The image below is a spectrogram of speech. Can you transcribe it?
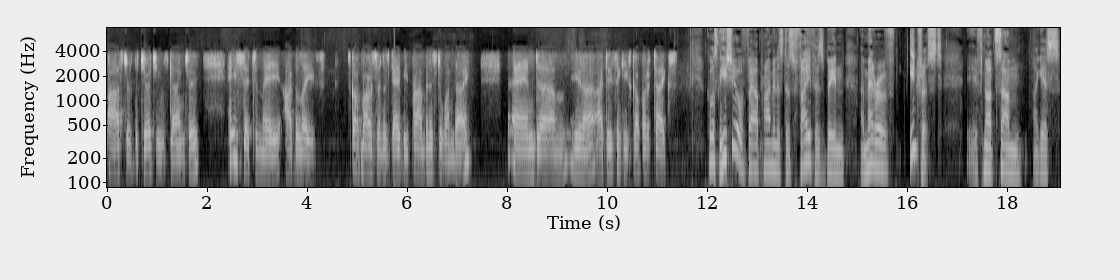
pastor of the church he was going to, he said to me, I believe Scott Morrison is going to be Prime Minister one day. And, um, you know, I do think he's got what it takes. Of course, the issue of our Prime Minister's faith has been a matter of interest, if not some, I guess,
